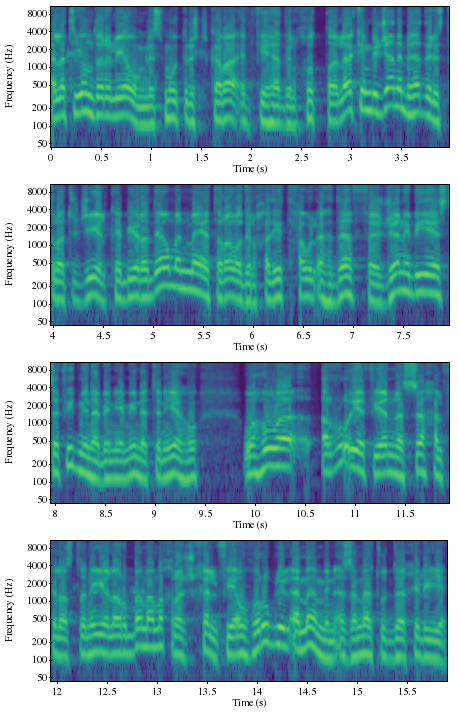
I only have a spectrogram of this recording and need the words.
التي ينظر اليوم لسموتريتش كرائد في هذه الخطة. لكن بجانب هذه الاستراتيجية الكبيرة دوما ما يتراود الحديث حول أهداف جانبية يستفيد منها بنيامين نتنياهو وهو الرؤية في أن الساحة الفلسطينية لربما مخرج خلفي أو هروب للأمام من أزماته الداخلية.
